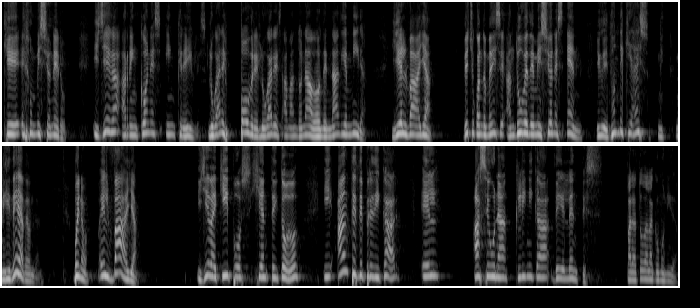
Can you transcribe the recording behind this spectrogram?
que es un misionero y llega a rincones increíbles, lugares pobres, lugares abandonados, donde nadie mira. Y él va allá. De hecho, cuando me dice, anduve de misiones en, y digo, ¿dónde queda eso? Ni, ni idea de dónde. Bueno, él va allá y lleva equipos, gente y todo. Y antes de predicar, él hace una clínica de lentes para toda la comunidad.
